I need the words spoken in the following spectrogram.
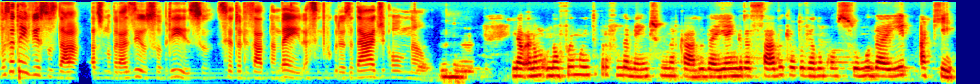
você tem visto os dados no Brasil sobre isso? Se atualizado também, assim, por curiosidade, ou não? Uhum. Não, eu não, não fui muito profundamente no mercado, daí é engraçado que eu estou vendo um consumo daí aqui.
